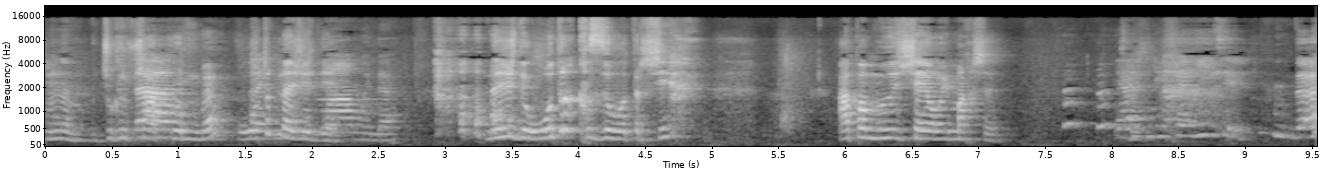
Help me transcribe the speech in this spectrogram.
Міне жүгіріп Да. шығады көрдің ба отыр мына жерде Мамы, да. мына жерде отыр қызы отыр ше апам өзі шай қоймақшы Я же не хранитель. Да.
